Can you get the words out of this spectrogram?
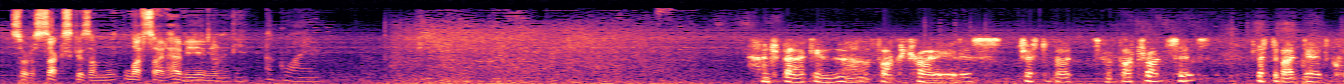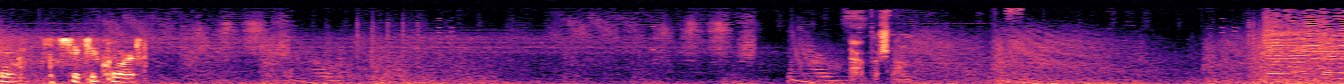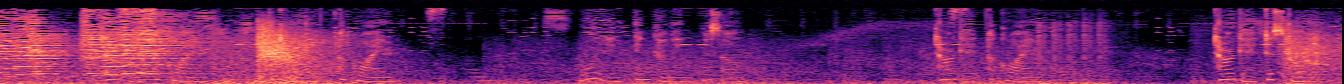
Sort of sucks because I'm left side heavy New and I'm target acquired. Heat level. Hunchback and uh, Foxtrot 8 is just about, uh, Foxtrot 6, just about dead core, CT cord. Alright, I'm pushing on him. Target acquired. Warning, incoming missile. Target acquired. Target destroyed.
